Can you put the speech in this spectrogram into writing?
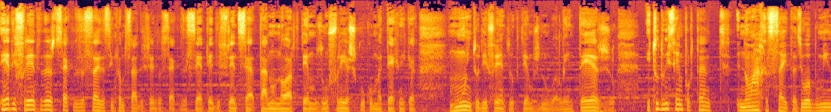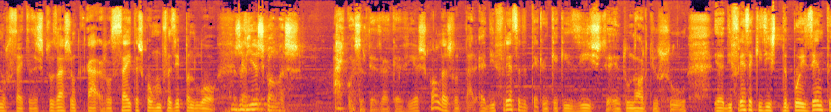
É diferente das do século XVI, assim como será diferente do século XVII. É diferente está no Norte, temos um fresco com uma técnica muito diferente do que temos no Alentejo. E tudo isso é importante. Não há receitas. Eu abomino receitas. As pessoas acham que há receitas como fazer paneló. Mas havia escolas. Ai, com certeza que havia escolas. Repare, a diferença de técnica que existe entre o Norte e o Sul, a diferença que existe depois entre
